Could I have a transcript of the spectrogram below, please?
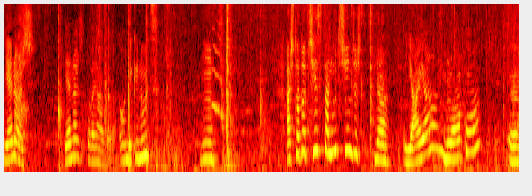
jenoś. Jenoś drejowy. O, nie genug. Hm. Hast du dort czysta nutzin? No, jaja, mloko, e,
